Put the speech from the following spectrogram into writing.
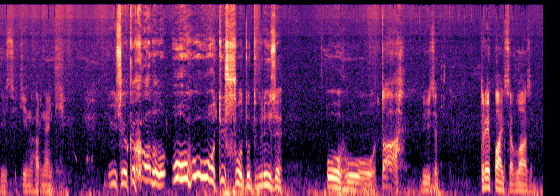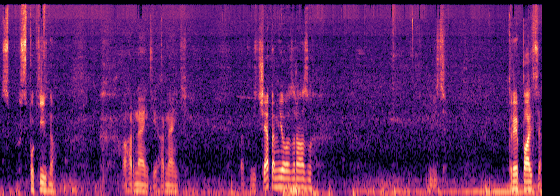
Дивіться, який він гарненький. Дивіться, яке хавало. Ого, ти що тут влізе? Ого, та. Дивіться, три пальця влазить. Спокійно. Гарненький, гарненький. Так, відчепимо його зразу. Дивіться. Три пальця.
